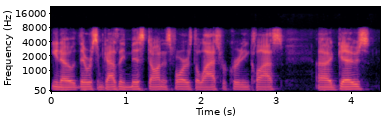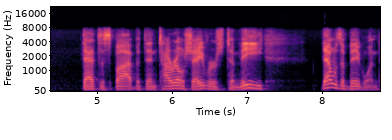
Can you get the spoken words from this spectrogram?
you know there were some guys they missed on as far as the last recruiting class uh, goes. That's a spot. But then Tyrell Shavers, to me, that was a big one.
